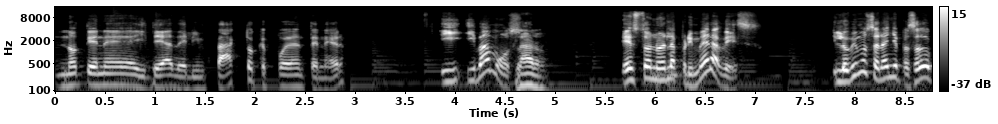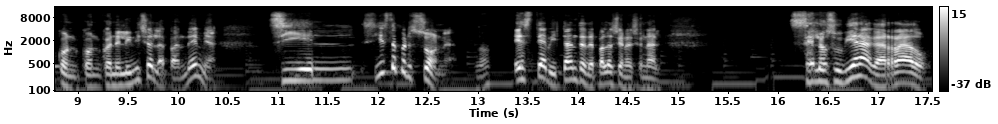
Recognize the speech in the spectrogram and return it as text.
No tiene idea del impacto que pueden tener. Y, vamos. Claro. Esto no es la primera vez. Y lo vimos el año pasado con, el inicio de la pandemia. Si, el, si esta persona, ¿no? este habitante de Palacio Nacional, se los hubiera agarrado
